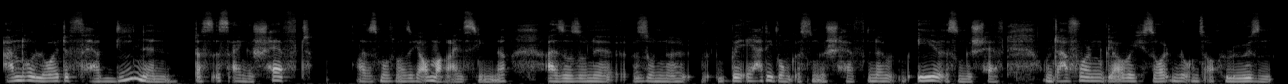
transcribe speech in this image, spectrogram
andere Leute verdienen. Das ist ein Geschäft. Also das muss man sich auch mal reinziehen. Ne? Also so eine, so eine Beerdigung ist ein Geschäft, eine Ehe ist ein Geschäft. Und davon, glaube ich, sollten wir uns auch lösen.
